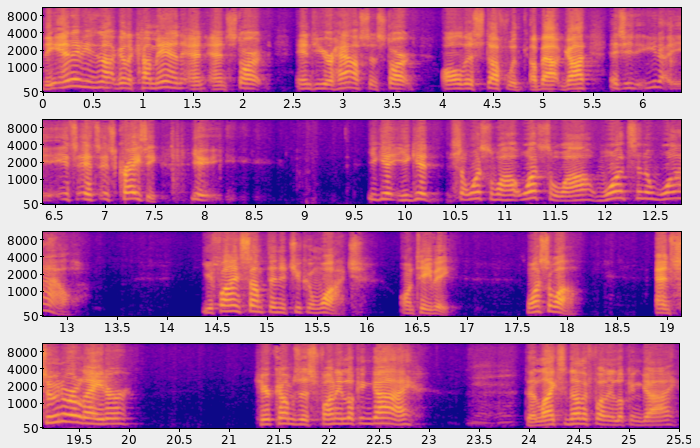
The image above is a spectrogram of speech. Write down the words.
the enemy's not going to come in and, and start into your house and start all this stuff with about God. It's, you know, it's, it's, it's crazy. You, you get, you get, so once in a while, once in a while, once in a while, you find something that you can watch on TV once in a while. And sooner or later, here comes this funny looking guy that likes another funny looking guy.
